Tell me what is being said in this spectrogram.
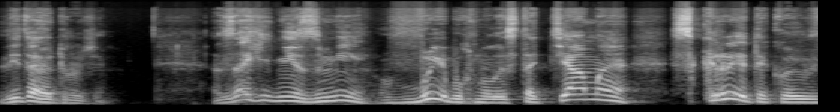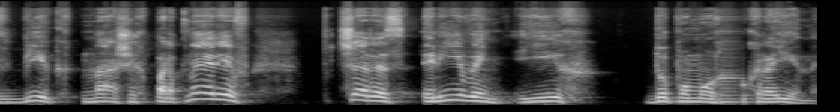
Вітаю, друзі. Західні ЗМІ вибухнули статтями з критикою в бік наших партнерів через рівень їх допомоги Україні,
